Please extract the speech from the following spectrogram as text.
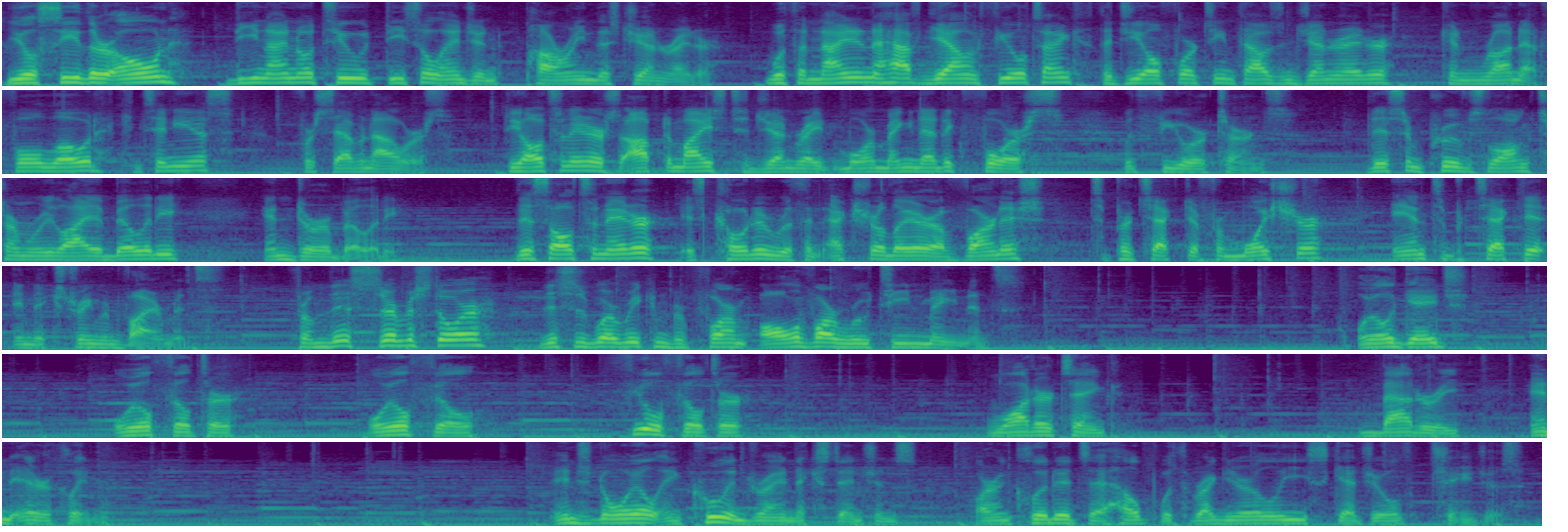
you'll see their own D902 diesel engine powering this generator. With a nine and a half gallon fuel tank, the GL 14000 generator can run at full load continuous for seven hours. The alternator is optimized to generate more magnetic force with fewer turns. This improves long-term reliability and durability. This alternator is coated with an extra layer of varnish to protect it from moisture and to protect it in extreme environments. From this service store, this is where we can perform all of our routine maintenance. Oil gauge, oil filter, oil fill, fuel filter, water tank, battery, and air cleaner. Engine oil and coolant drain extensions are included to help with regularly scheduled changes.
